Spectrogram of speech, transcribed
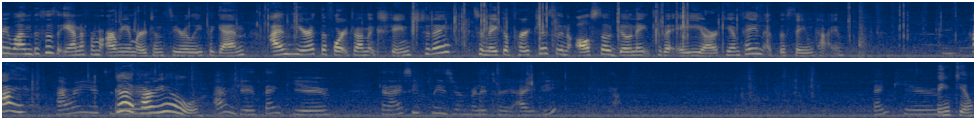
Hi everyone, this is Anna from Army Emergency Relief again. I'm here at the Fort Drum Exchange today to make a purchase and also donate to the AER campaign at the same time. Hi. How are you today? Good, how are you? I'm good, thank you. Can I see please your military ID? Thank you. Thank you.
